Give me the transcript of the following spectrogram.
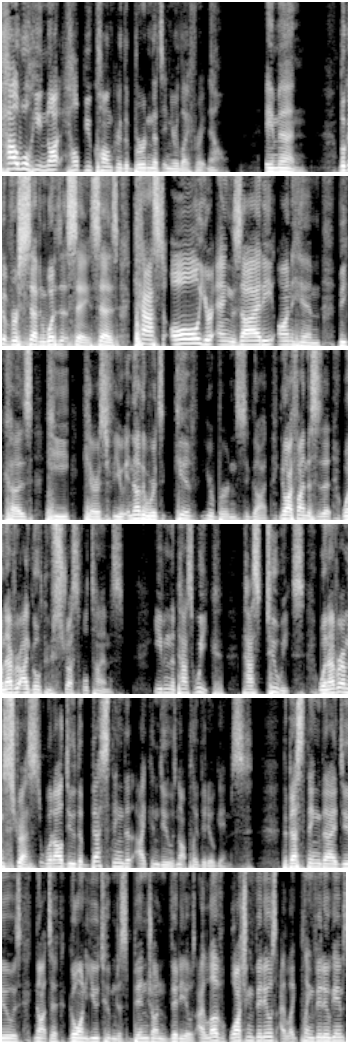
how will he not help you conquer the burden that's in your life right now? Amen. Look at verse 7. What does it say? It says, Cast all your anxiety on him because he cares for you. In other words, give your burdens to God. You know, I find this is that whenever I go through stressful times, even the past week, past two weeks, whenever I'm stressed, what I'll do, the best thing that I can do is not play video games. The best thing that I do is not to go on YouTube and just binge on videos. I love watching videos, I like playing video games,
